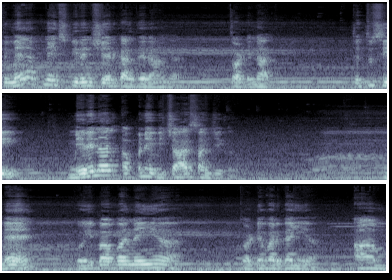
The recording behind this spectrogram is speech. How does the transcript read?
ਤੇ ਮੈਂ ਆਪਣੇ ਐਕਸਪੀਰੀਅੰਸ ਸ਼ੇਅਰ ਕਰਦੇ ਰਹਾਂਗਾ ਤੁਹਾਡੇ ਨਾਲ। ਤੇ ਤੁਸੀਂ ਮੇਰੇ ਨਾਲ ਆਪਣੇ ਵਿਚਾਰ ਸਾਂਝੇ ਕਰੋ। ਮੈਂ ਕੋਈ ਬਾਬਾ ਨਹੀਂ ਆ ਤੁਹਾਡੇ ਵਰਗਾ ਹੀ ਆ ਆਮ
